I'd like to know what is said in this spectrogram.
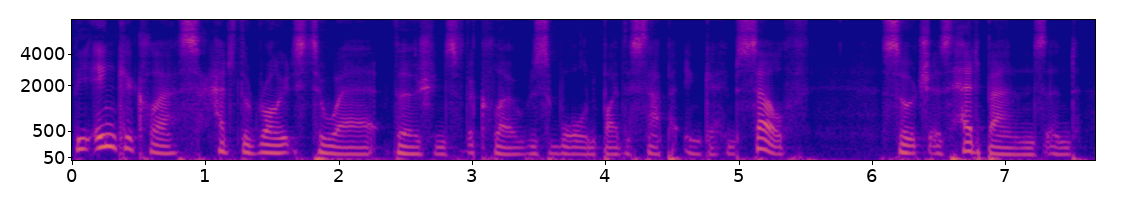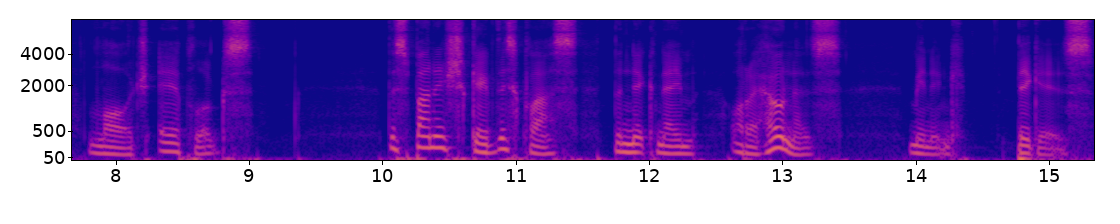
The Inca class had the right to wear versions of the clothes worn by the Sapa Inca himself, such as headbands and large earplugs. The Spanish gave this class the nickname orejones, meaning big ears.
